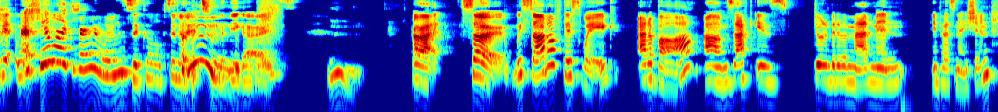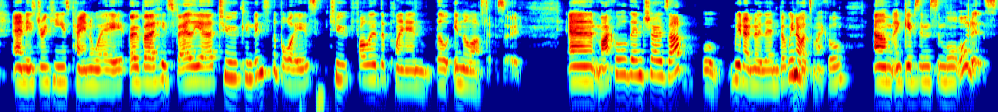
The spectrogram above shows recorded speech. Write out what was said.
We- I feel like very whimsical tonight Mm. with you guys. Mm. All right. So we start off this week at a bar. Um, Zach is doing a bit of a madman impersonation and is drinking his pain away over his failure to convince the boys to follow the plan in the last episode. And Michael then shows up. Well, we don't know then, but we know it's Michael. Um, and gives him some more orders,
